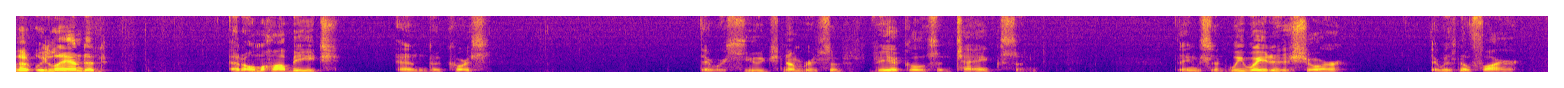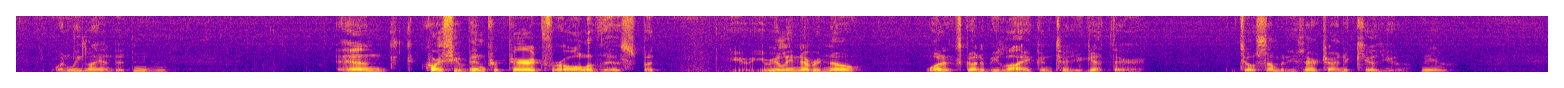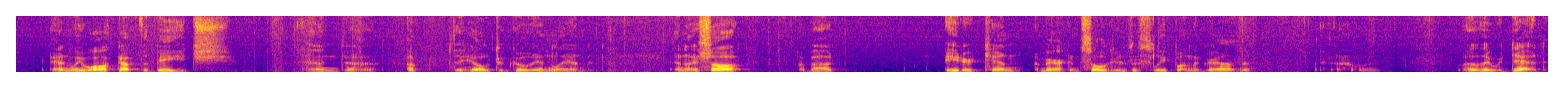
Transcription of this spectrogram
that we landed at Omaha Beach, and of course, there were huge numbers of vehicles and tanks and things, and we waded ashore. There was no fire when we landed. Mm-hmm. And of course, you've been prepared for all of this, but you, you really never know what it's going to be like until you get there, until somebody's there trying to kill you. Yeah. And we walked up the beach and uh, up the hill to go inland. And I saw about eight or ten American soldiers asleep on the ground. And thought, well, they were dead.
